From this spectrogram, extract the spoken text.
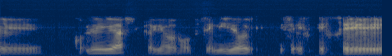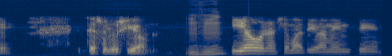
eh, colegas que habíamos obtenido ese, esta solución. Y ahora, llamativamente,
